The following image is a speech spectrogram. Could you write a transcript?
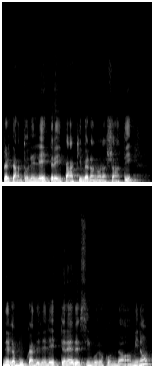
Pertanto le lettere e i pacchi verranno lasciati nella buca delle lettere del singolo condomino,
